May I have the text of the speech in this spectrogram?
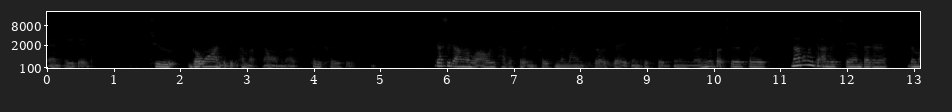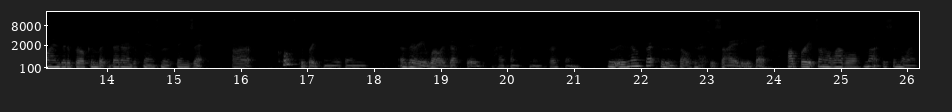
and hated to go on to become a film. That's pretty crazy. Jeffrey Dahmer will always have a certain place in the minds of those very interested in learning about serial killers, not only to understand better the minds that are broken, but to better understand some of the things that are close to breaking within a very well adjusted, high functioning person who is no threat to themselves or society, but operates on a level not dissimilar.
